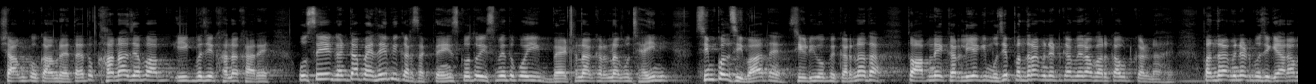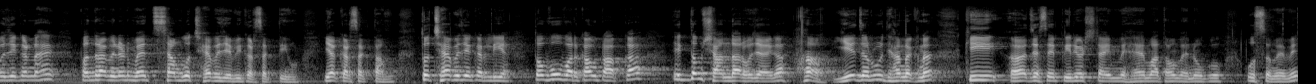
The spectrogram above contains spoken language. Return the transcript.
शाम को काम रहता है तो खाना जब आप एक बजे खाना खा रहे हैं उससे एक घंटा पहले भी कर सकते हैं। इसको तो इसमें तो कोई बैठना करना कुछ है ही नहीं। सिंपल सी बात है, सीढ़ियों पे करना था तो आपने कर लिया कि मुझे पंद्रह मिनट का मेरा वर्कआउट करना है। पंद्रह मिनट मुझे ग्यारह बजे करना है, पंद्रह मिनट मैं शाम को छः बजे भी कर सकती हूँ या कर सकता हूँ। तो छः बजे कर लिया तो वो वर्कआउट आपका एकदम शानदार हो जाएगा। हाँ ये ज़रूर ध्यान रखना कि जैसे पीरियड्स टाइम में है माताओं बहनों को उस समय में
